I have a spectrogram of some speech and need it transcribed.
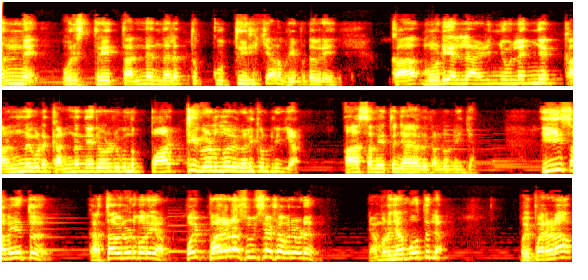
തന്നെ ഒരു സ്ത്രീ തന്നെ നിലത്ത് കുത്തിയിരിക്കുകയാണ് പ്രിയപ്പെട്ടവരെ. മുടിയെല്ലാം അഴിഞ്ഞുലഞ്ഞ് കണ്ണുകൂടെ കണ്ണ് നേരൊഴുകുന്ന പാട്ടി വീഴുന്ന പോലെ വെളിക്കൊണ്ടിരിക്കുക ആ സമയത്ത് ഞാൻ അവരെ കണ്ടുകൊണ്ടിരിക്കാം. ഈ സമയത്ത് കർത്താവിനോട് പറയാം പോയി പറയണ സുവിശേഷം അവരോട്. ഞാൻ പറഞ്ഞു ഞാൻ പോകത്തില്ല. പോയി പറയടാ.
